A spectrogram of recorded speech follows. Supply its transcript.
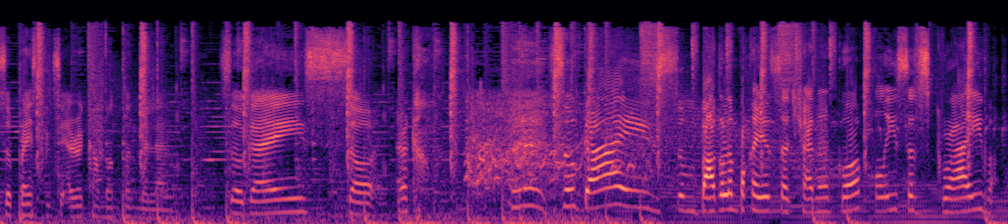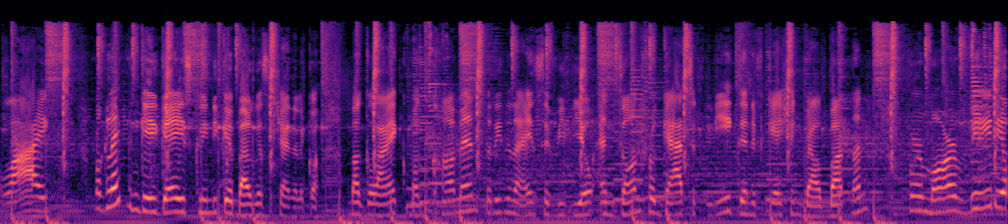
Surprise good si Erica Monton Milan. So guys, so Erica So guys, so bago lang po kayo sa channel ko, please subscribe, like, mag-like din kayo guys kung hindi kayo bago sa channel ko. Mag-like, mag-comment rito na sa video and don't forget to click the notification bell button for more videos.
